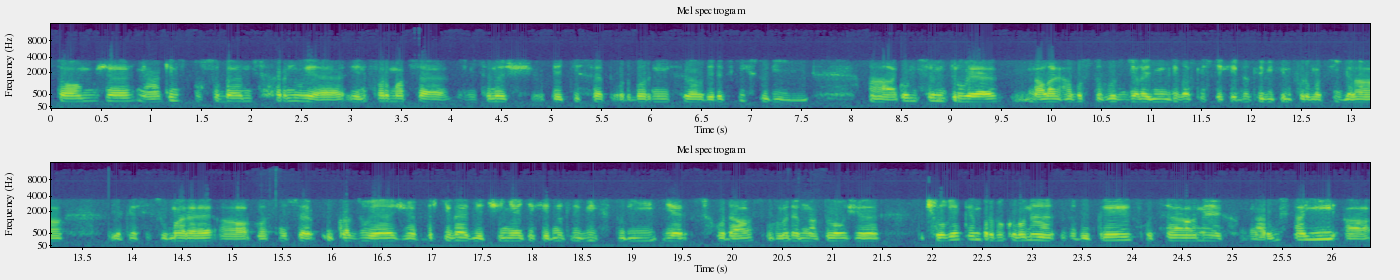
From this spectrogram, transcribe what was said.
v tom, že nějakým způsobem schrnuje informace z více než 500 odborných eh, vědeckých studií a koncentruje naléhavost toho sdělení, kdy vlastně z těch jednotlivých informací dělá jakési sumaré a vlastně se ukazuje, že v drtivé většině těch jednotlivých studií je schoda s ohledem na to, že člověkem produkované zvuky v oceánech narůstají a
